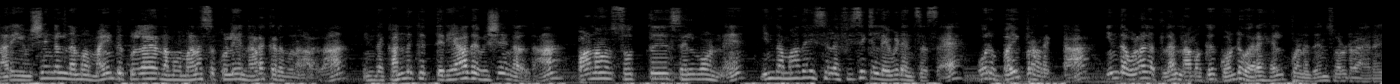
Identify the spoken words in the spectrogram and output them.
நிறைய விஷயங்கள் நம்ம மைண்டுக்குள்ள நம்ம மனசுக்குள்ளே நடக்கிறதுனாலதான் இந்த கண்ணுக்கு தெரியாத விஷயங்கள் தான் பணம் சொத்து செல்வம்னு இந்த மாதிரி சில பிசிக்கல் எவிடன்சஸ் ஒரு பை ப்ராடக்டா இந்த உலகத்துல நமக்கு கொண்டு வர ஹெல்ப் பண்ணுதுன்னு சொல்றாரு.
